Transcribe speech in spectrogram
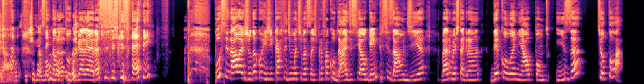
real, o que tiver Aceitando mandando. tudo, galera, se vocês quiserem. Por sinal, ajuda a corrigir carta de motivações pra faculdade. Se alguém precisar um dia, vai no meu Instagram, decolonial.isa, que eu tô lá.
